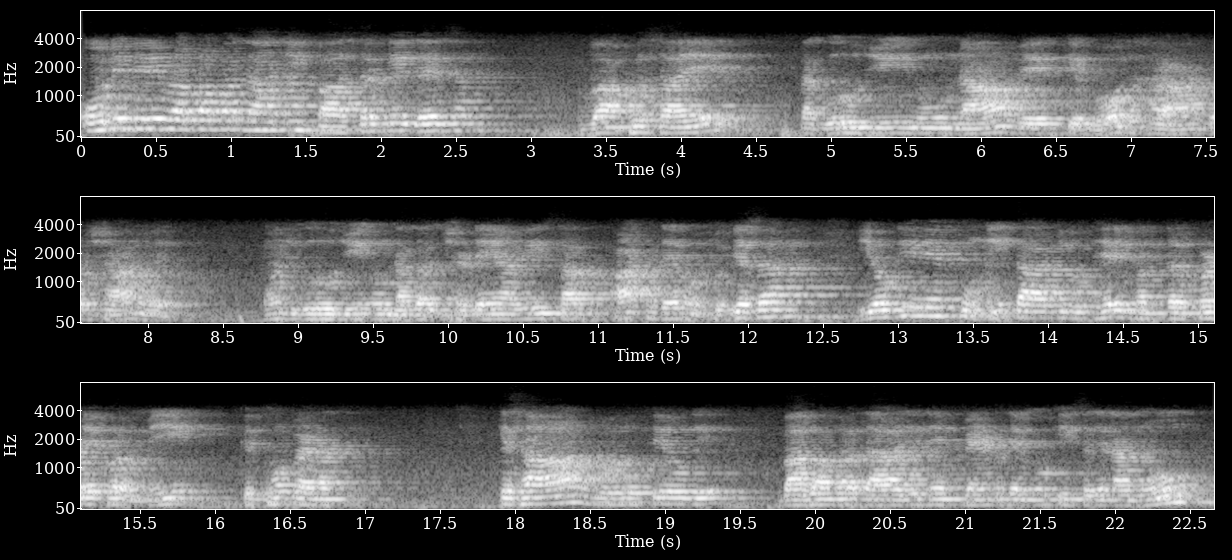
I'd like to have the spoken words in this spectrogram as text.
ਉਹਨੇ ਮੇਰੇ ਬਾਬਾ ਮਰਦਾਸ ਜੀ ਬਾਸਰ ਕੇ ਗਏ ਸਨ, ਵਾਪਸ ਆਏ ਤਾਂ ਗੁਰੂ ਜੀ ਨੂੰ ਨਾ ਵੇਖ ਕੇ ਬਹੁਤ ਹੈਰਾਨ ਪਰੇਸ਼ਾਨ ਹੋਏ। ਉਂਝ ਗੁਰੂ ਜੀ ਨੂੰ ਨਗਰ ਛੱਡਿਆ ਵੀ 7-8 ਦਿਨ ਹੋ ਚੁੱਕੇ ਸਨ। ਯੋਗੀ ਨੇ ਧੂਣੀ ਤਾਂ ਕਿ ਬਥੇਰੇ ਮੰਤਰ ਪੜੇ ਪਰ ਮੀਂਹ ਕਿੱਥੋਂ ਪੈਣਾ ਕਿਸਾਨ ਹੋ ਰੁਕੇ ਹੋ ਗਏ। ਬਾਬਾ ਮਰਦਾਸ ਜੀ ਨੇ ਪਿੰਡ ਦੇ ਮੁਖੀ ਸਜਣਾ ਨੂੰ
